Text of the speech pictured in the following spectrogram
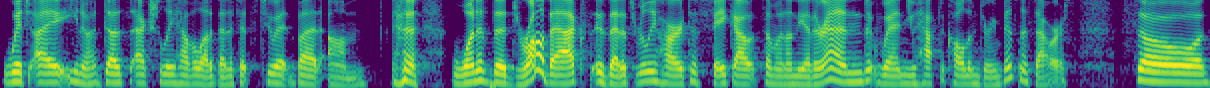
which I, you know, does actually have a lot of benefits to it. But um, one of the drawbacks is that it's really hard to fake out someone on the other end when you have to call them during business hours. So,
